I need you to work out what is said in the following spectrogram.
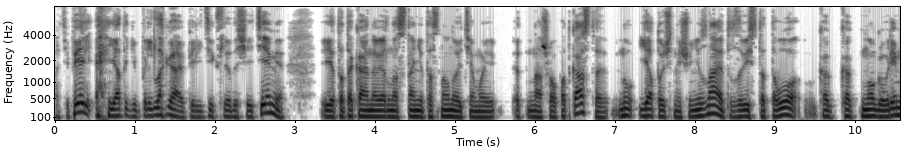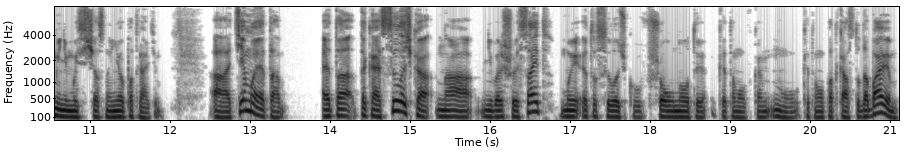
А теперь я таки предлагаю перейти к следующей теме, и это такая, наверное, станет основной темой нашего подкаста. Ну, я точно еще не знаю, это зависит от того, как, как много времени мы сейчас на нее потратим. А, тема эта это такая ссылочка на небольшой сайт. Мы эту ссылочку в шоу-ноты к этому, ну, к этому подкасту добавим.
